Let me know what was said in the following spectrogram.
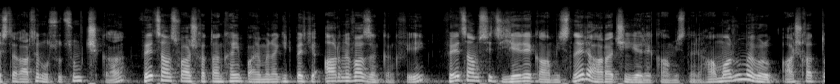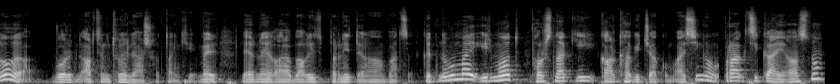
այստեղ արդեն ուսուցում չկա։ 6 ամսվա աշխատանքային պայմանագիր պետք է առնվազն կնքվի։ 6 ամսից 3 ամիսները, առաջին 3 ամիսները համարվում է, որ աշխատողը, որը արդեն ընդունել է աշխատանքի, մեր Լեռնային Ղարաբաղից բռնի տեղանվածը, գտնվում է իր մոտ փորձնակի կարգավիճակում, այսինքն պրակտիկա է անցնում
